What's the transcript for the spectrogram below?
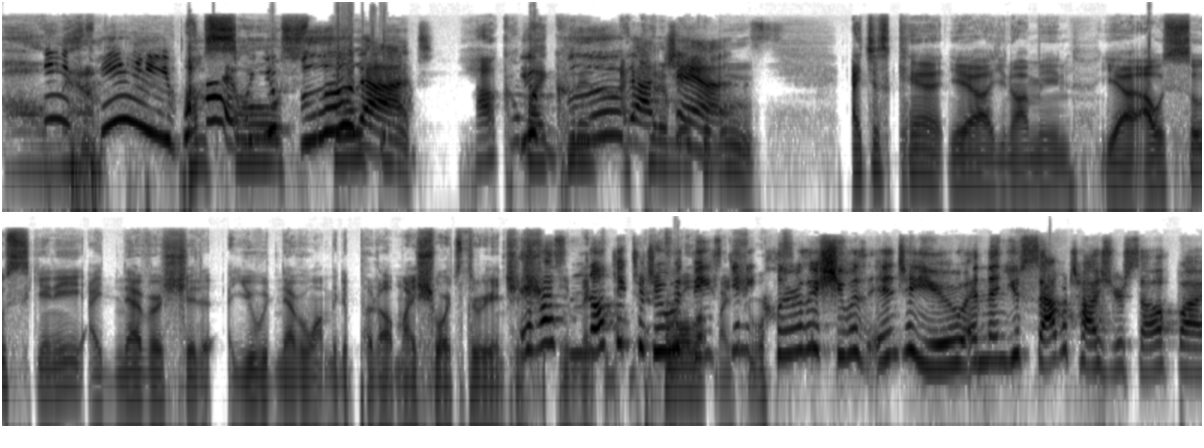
oh man, I'm what? so you blew stupid. that. how come You I couldn't, blew I that couldn't make a move? I just can't. Yeah, you know, I mean, yeah, I was so skinny. I never should. You would never want me to put out my shorts three inches. It has nothing to do with being skinny. shorts. Clearly, she was into you, and then you sabotage yourself by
